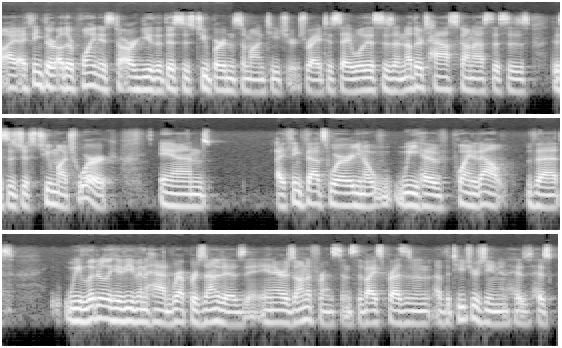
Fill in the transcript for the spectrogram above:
I, I, think their other point is to argue that this is too burdensome on teachers, right? To say, well, this is another task on us. This is this is just too much work, and I think that's where you know we have pointed out that we literally have even had representatives in Arizona, for instance, the vice president of the teachers union has has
